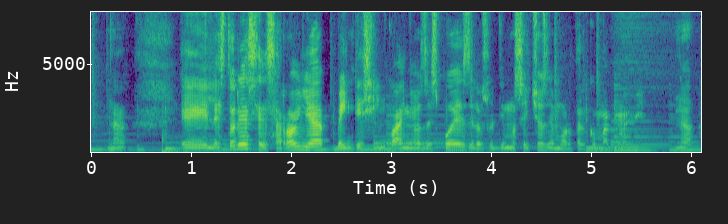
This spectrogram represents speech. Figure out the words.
Eh, la historia se desarrolla 25 años después de los últimos hechos de Mortal Kombat 9. ¿no?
